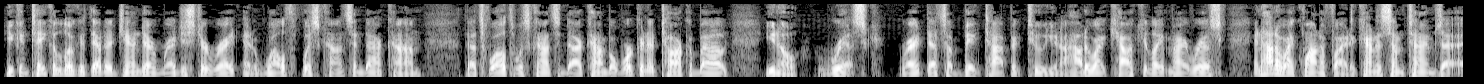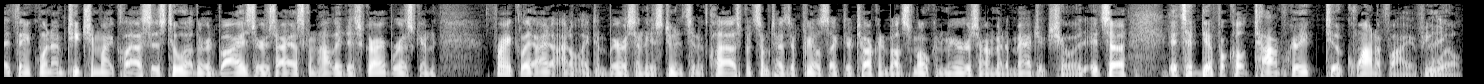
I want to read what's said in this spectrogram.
you can take a look at that agenda and register right at wealthwisconsin.com. That's wealthwisconsin.com. But we're going to talk about, you know, risk right? That's a big topic too. You know, how do I calculate my risk and how do I quantify it? It kind of sometimes I think when I'm teaching my classes to other advisors, I ask them how they describe risk and. Frankly, I, I don't like to embarrass any of the students in a class, but sometimes it feels like they're talking about smoke and mirrors, or I'm at a magic show. It's a, it's a difficult topic to quantify, if you right. will.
